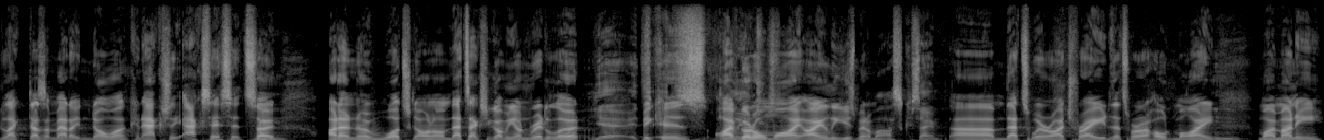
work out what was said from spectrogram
like doesn't matter. No one can actually access it. So Mm. I don't know what's going on. That's actually got me on red alert Yeah, it's, because it's I've got all my. I only use MetaMask. same. Um, that's where I trade. That's where I hold my Mhm. my money.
